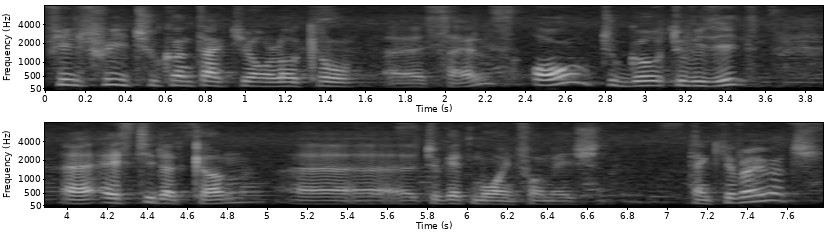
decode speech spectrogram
feel free to contact your local uh, sales or to go to visit uh, st.com to get more information. Thank you very much.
